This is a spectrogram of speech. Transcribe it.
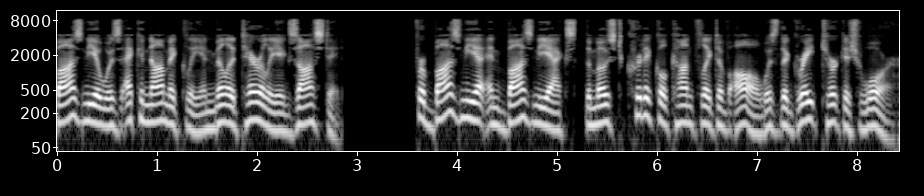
Bosnia was economically and militarily exhausted. For Bosnia and Bosniaks, the most critical conflict of all was the Great Turkish War.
